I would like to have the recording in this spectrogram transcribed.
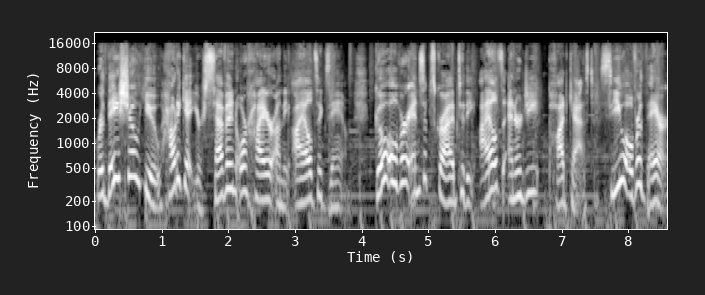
where they show you how to get your seven or higher on the IELTS exam. Go over and subscribe to the IELTS Energy Podcast. See you over there.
